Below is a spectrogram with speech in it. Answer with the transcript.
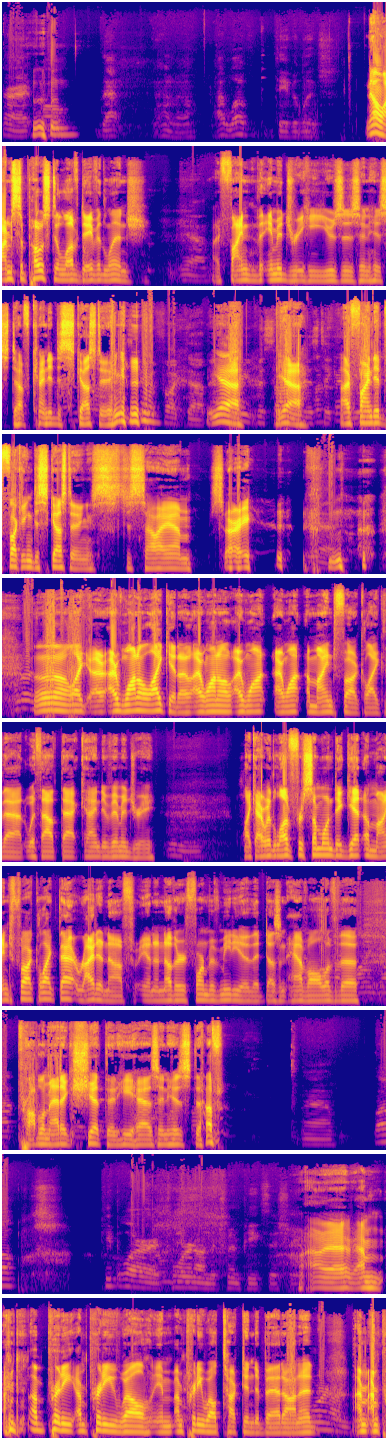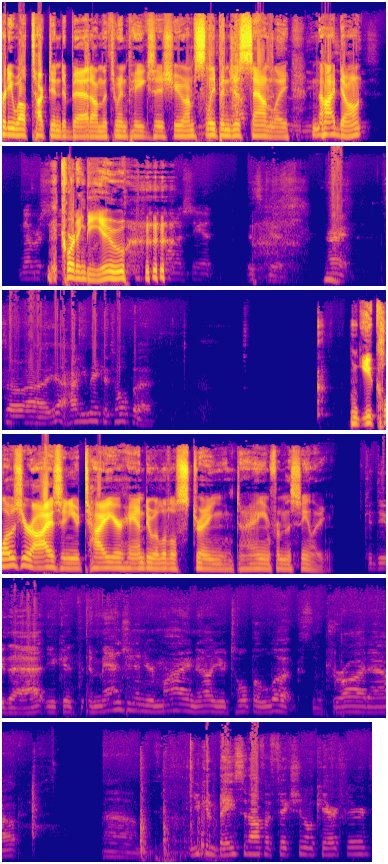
All right. Well, that I don't know. I love David Lynch. No, I'm supposed to love David Lynch. I find the imagery he uses in his stuff kind of disgusting. Yeah, yeah. I find it fucking disgusting. It's just how I am. Sorry. Yeah. I don't know. Like I, I want to like it. I, I want to. I want. I want a mind fuck like that without that kind of imagery. Like I would love for someone to get a mind fuck like that right enough in another form of media that doesn't have all of the problematic shit that he has in his stuff. Yeah. well, people are torn on the Twin Peaks issue. Uh, I'm, I'm I'm pretty I'm pretty well I'm, I'm pretty well tucked into bed on it. On I'm I'm pretty well tucked into bed on the Twin Peaks issue. I'm sleeping just soundly. No, I don't. Never seen it. According to you. want to see it. It's good. All right. So, uh, yeah, how do you make a tulpa? You close your eyes and you tie your hand to a little string hanging from the ceiling. Do that. You could imagine in your mind how your tulpa looks and draw it out. Um, you can base it off a fictional character,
